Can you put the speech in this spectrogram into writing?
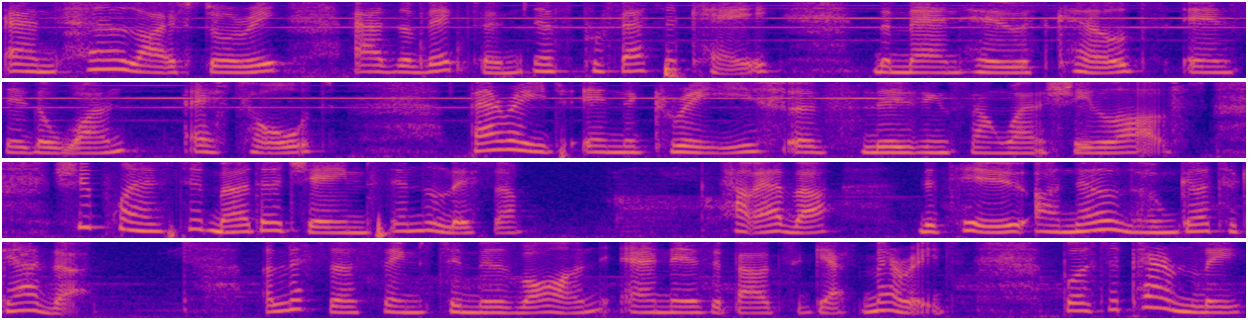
and her life story as a victim of Professor K, the man who was killed in Season 1, is told. Buried in the grief of losing someone she loves, she plans to murder James and Alyssa. However, the two are no longer together. Alyssa seems to move on and is about to get married, but apparently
